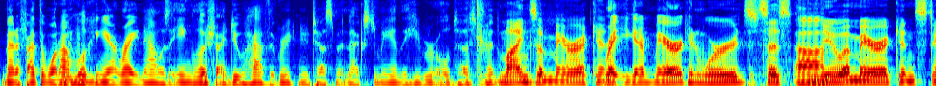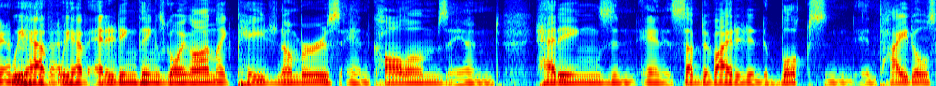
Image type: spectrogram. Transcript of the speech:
Matter of fact, the one I'm looking at right now is English. I do have the Greek New Testament next to me and the Hebrew Old Testament. Mine's American. Right, you get American words. It says Um, New American Standard. we have today. we have editing things going on like page numbers and columns and headings and and it's subdivided into books and, and titles.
